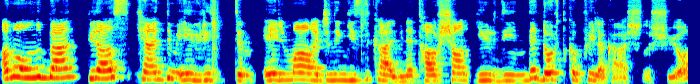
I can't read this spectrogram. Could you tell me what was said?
Ama onu ben biraz kendim evrilttim. Elma ağacının gizli kalbine tavşan girdiğinde dört kapıyla karşılaşıyor.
